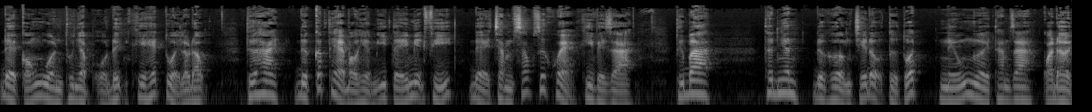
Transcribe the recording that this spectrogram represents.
để có nguồn thu nhập ổn định khi hết tuổi lao động. Thứ hai, được cấp thẻ bảo hiểm y tế miễn phí để chăm sóc sức khỏe khi về già. Thứ ba, thân nhân được hưởng chế độ tử tuất nếu người tham gia qua đời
